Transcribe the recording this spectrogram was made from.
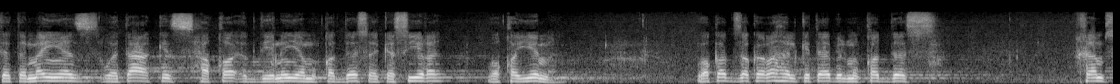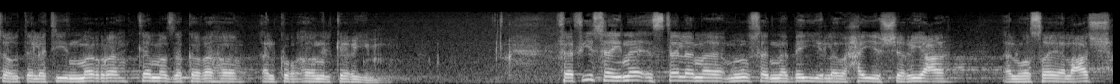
تتميز وتعكس حقائق دينية مقدسة كثيرة وقيمة. وقد ذكرها الكتاب المقدس 35 مرة كما ذكرها القرآن الكريم. ففي سيناء استلم موسى النبي لوحي الشريعة الوصايا العشر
